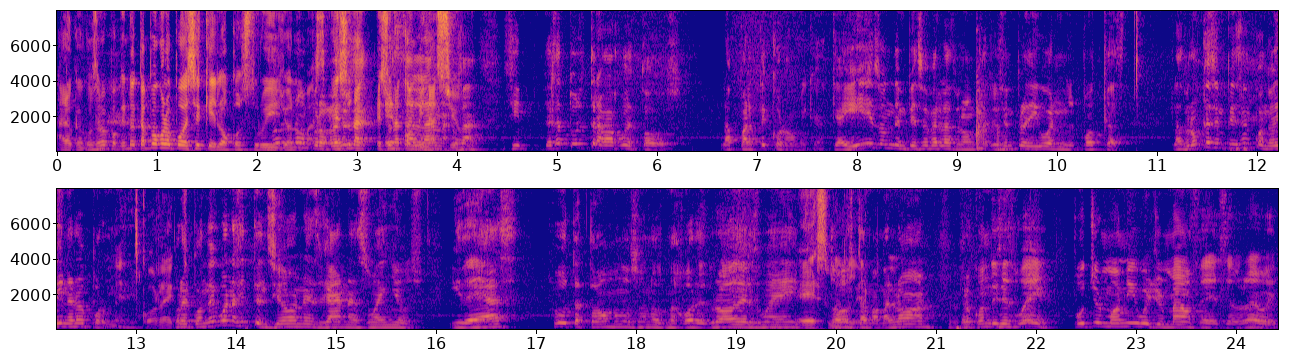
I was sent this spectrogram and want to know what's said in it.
A lo que construimos, porque no, tampoco lo puedo decir que lo construí No, yo no, nomás. pero es una, es una lana, combinación. o sea, sí, deja tú el trabajo de todos, la parte económica, que ahí es donde empieza a ver las broncas. Yo siempre digo en el podcast, las broncas empiezan cuando hay dinero por medio. Correcto. Porque cuando hay buenas intenciones, ganas, sueños, ideas, puta, todo el mundo son los mejores brothers, güey. Todo está mamalón. Pero cuando dices, güey, put your money where your mouth is, ¿verdad, güey?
